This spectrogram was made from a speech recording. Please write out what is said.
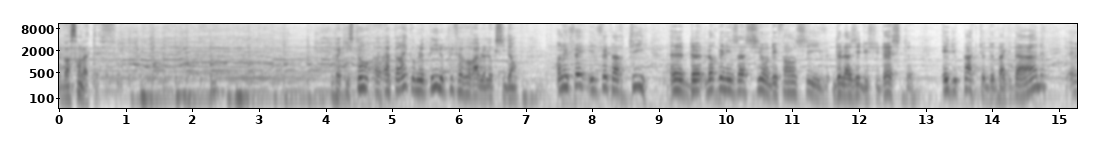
Vincent Lattef. Le Pakistan euh, apparaît comme le pays le plus favorable à l'Occident. En effet, il fait partie euh, de l'organisation défensive de l'Asie du Sud-Est et du pacte de Bagdad, euh,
